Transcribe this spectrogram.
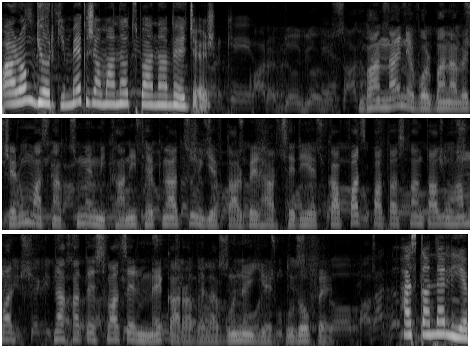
Պարոն Գյորգի, մեկ ժամանոց բանավեճ էր։ Բանն այն է, որ բանավեճերում մասնակցում է մի քանի տեխնացու եւ տարբեր հարցերի հետ կապված պատասխան տալու համար նախատեսված էր 1 առավելագույնը 2 րոպե։ Հասկանալի է,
